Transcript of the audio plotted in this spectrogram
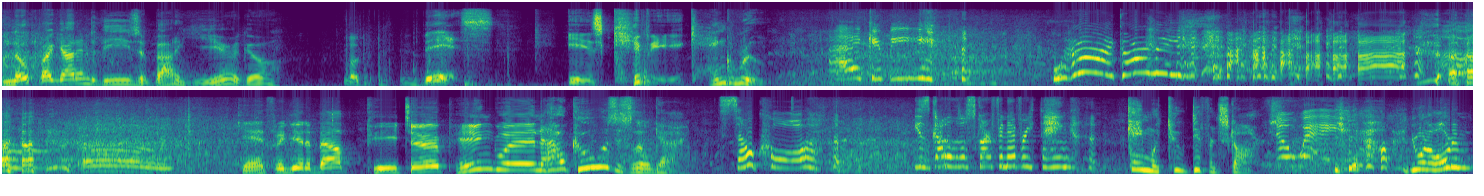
Nope, I got into these about a year ago. Look, this is Kippy Kangaroo. Hi, Kippy. Well, hi, Carly. oh. oh. Can't forget about Peter Penguin. How cool is this little guy? So cool. He's got a little scarf and everything. Came with two different scarves. No way. Yeah. You want to hold him?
